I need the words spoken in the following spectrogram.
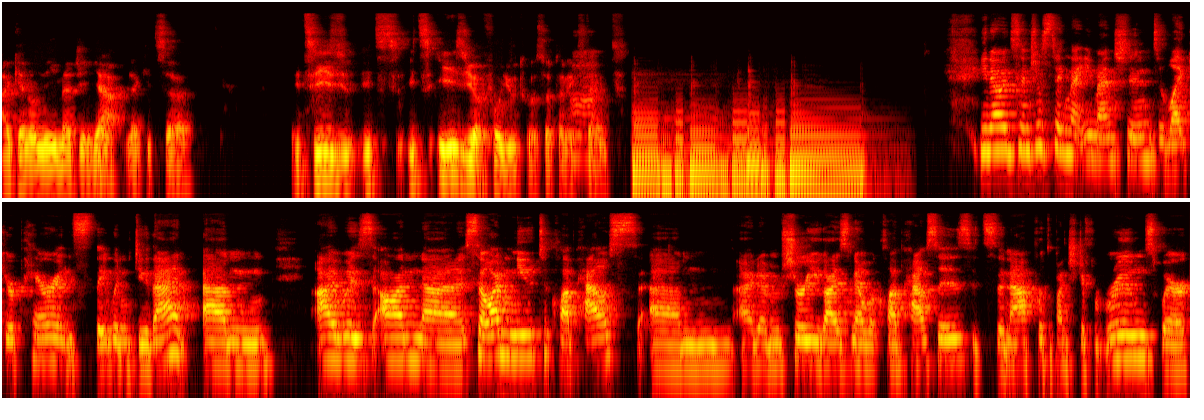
I can only imagine, yeah, like it's a, uh, it's easy, it's it's easier for you to a certain mm. extent. You know, it's interesting that you mentioned like your parents; they wouldn't do that. Um, I was on, uh, so I'm new to Clubhouse. Um, I'm sure you guys know what Clubhouse is. It's an app with a bunch of different rooms where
